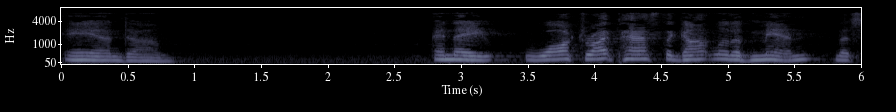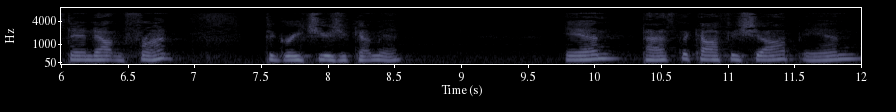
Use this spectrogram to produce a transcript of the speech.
and, um, and they walked right past the gauntlet of men that stand out in front to greet you as you come in. In, past the coffee shop, in,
